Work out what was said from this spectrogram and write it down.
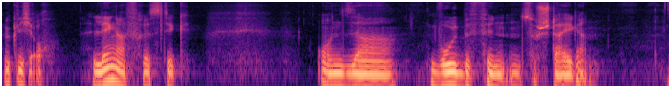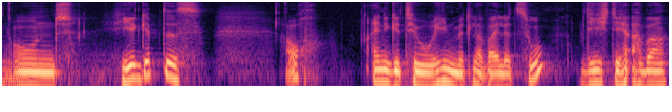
wirklich auch längerfristig unser Wohlbefinden zu steigern? Und hier gibt es auch einige Theorien mittlerweile zu, die ich dir aber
